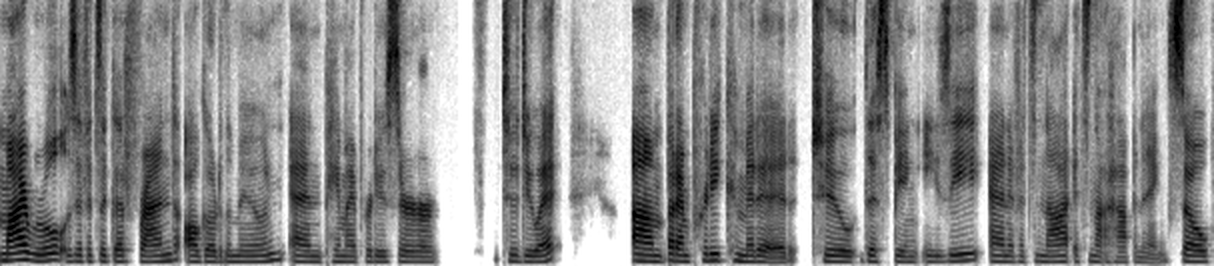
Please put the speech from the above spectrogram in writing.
my rule is if it's a good friend, I'll go to the moon and pay my producer to do it. Um, but I'm pretty committed to this being easy. And if it's not, it's not happening. So,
